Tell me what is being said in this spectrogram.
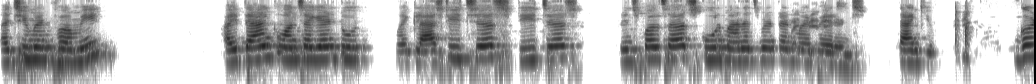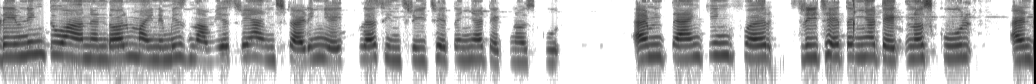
achievement for me. I thank once again to my class teachers, teachers, principal sir, school management and my, my parents. parents. Thank you. Good evening to Ann and all. My name is Navya Sri. I am studying 8th class in Sri Chaitanya Techno School. I am thanking for Sri Chaitanya Techno School and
